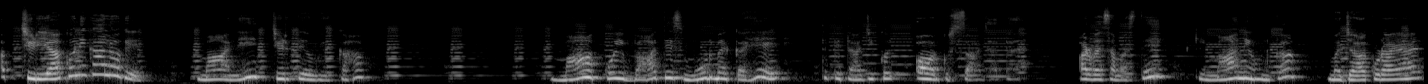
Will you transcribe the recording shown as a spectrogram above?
अब चिड़िया को निकालोगे? माँ ने चिढ़ते हुए कहा। माँ, कोई बात इस मूड में कहे तो पिताजी को और गुस्सा आ जाता है और वह समझते हैं कि माँ ने उनका मज़ाक उड़ाया है।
